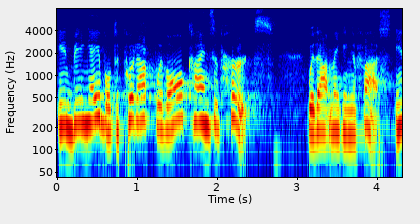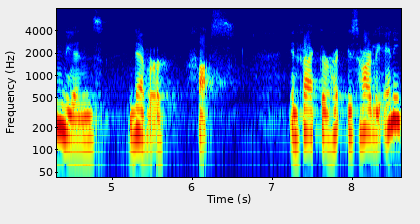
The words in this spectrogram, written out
in being able to put up with all kinds of hurts without making a fuss. Indians never fuss. In fact, there is hardly any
